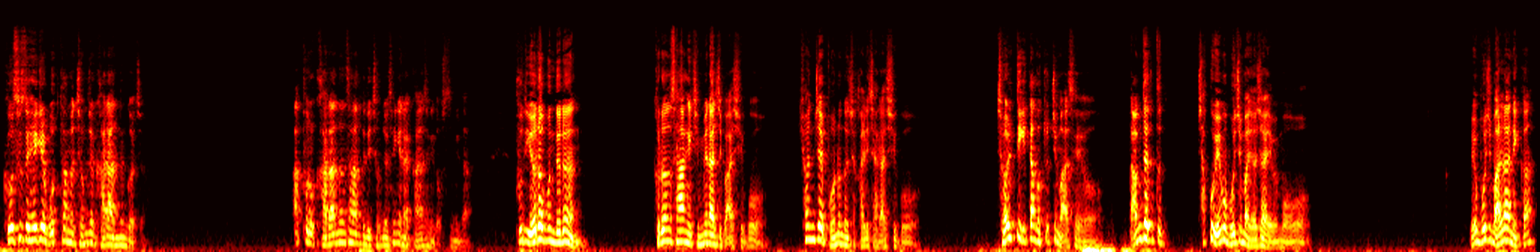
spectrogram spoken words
그거 스스로 해결 못하면 점점 가라앉는 거죠. 앞으로 가라앉는 사람들이 점점 생겨날 가능성이 높습니다. 부디 여러분들은 그런 상황에 직면하지 마시고 현재 번호는 관리 잘 하시고 절대 이딴 거 쫓지 마세요. 남자들도 자꾸 외모 보지 마, 여자의 외모. 외모 보지 말라니까?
